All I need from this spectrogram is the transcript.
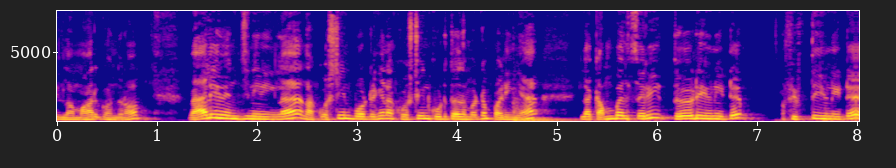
இதில் மார்க் வந்துடும் வேல்யூ இன்ஜினியரிங்கில் நான் கொஸ்டின் போட்டிருக்கேன். நான் கொஸ்டின் கொடுத்ததை மட்டும் படிங்க. இல்லை compulsory third unit fifth unit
